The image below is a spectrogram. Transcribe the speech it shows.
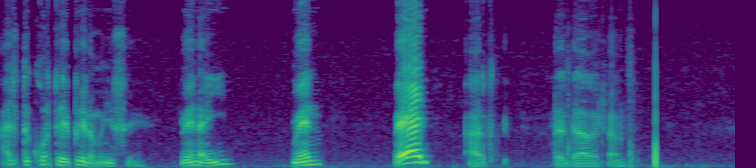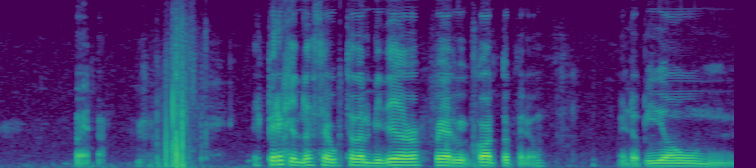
alto corte de pelo, me dice. ¿Ven ahí? ¿Ven? ¿Ven? Bueno. Espero que les haya gustado el video. Fue algo corto, pero me lo pidió un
